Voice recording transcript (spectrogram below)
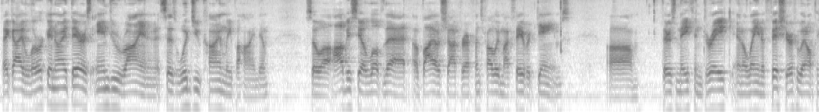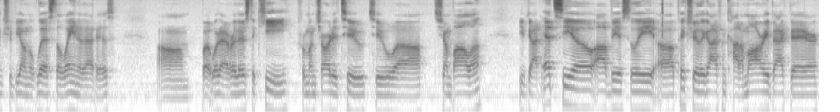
That guy lurking right there is Andrew Ryan, and it says, Would You Kindly behind him. So uh, obviously I love that. A Bioshock reference, probably my favorite games. Um, there's Nathan Drake and Elena Fisher, who I don't think should be on the list. Elena, that is. Um, but whatever, there's the key from Uncharted 2 to uh, Shambhala. You've got Ezio, obviously, a picture of the guy from Katamari back there.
